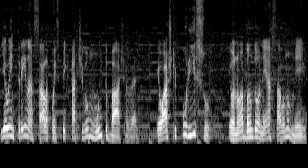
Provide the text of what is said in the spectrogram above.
E eu entrei na sala com expectativa muito baixa, velho. Eu acho que por isso eu não abandonei a sala no meio.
